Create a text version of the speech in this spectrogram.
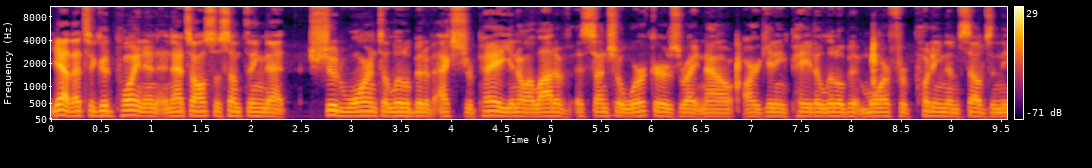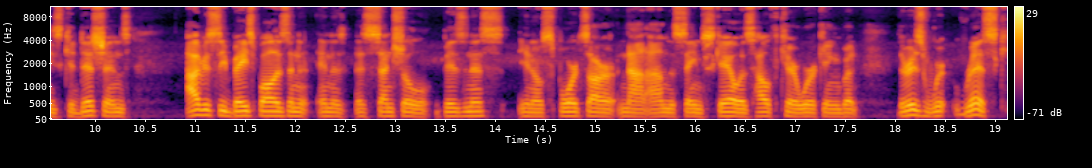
Yeah, that's a good point, and, and that's also something that should warrant a little bit of extra pay. You know, a lot of essential workers right now are getting paid a little bit more for putting themselves in these conditions. Obviously, baseball is an, an essential business. You know, sports are not on the same scale as healthcare working, but there is w- risk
